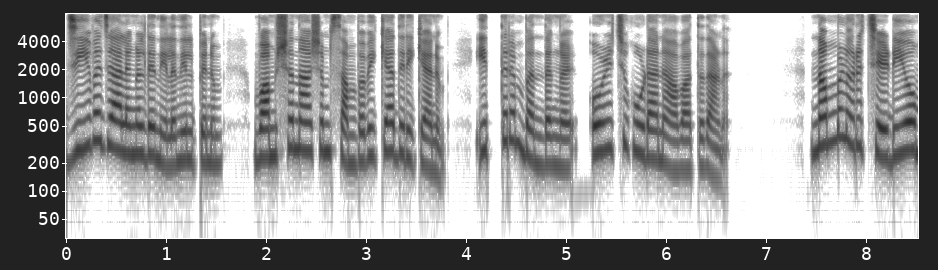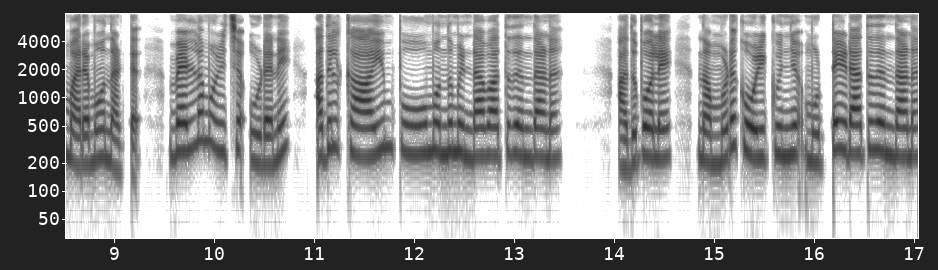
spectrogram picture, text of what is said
ജീവജാലങ്ങളുടെ നിലനിൽപ്പിനും വംശനാശം സംഭവിക്കാതിരിക്കാനും ഇത്തരം ബന്ധങ്ങൾ ഒഴിച്ചുകൂടാനാവാത്തതാണ്. നമ്മൾ ഒരു ചെടിയോ മരമോ നട്ട് വെള്ളമൊഴിച്ച ഉടനെ അതിൽ കായും പൂവും ഒന്നും ഉണ്ടാവാത്തതെന്താണ് അതുപോലെ നമ്മുടെ കോഴിക്കുഞ്ഞ് മുട്ടയിടാത്തതെന്താണ്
